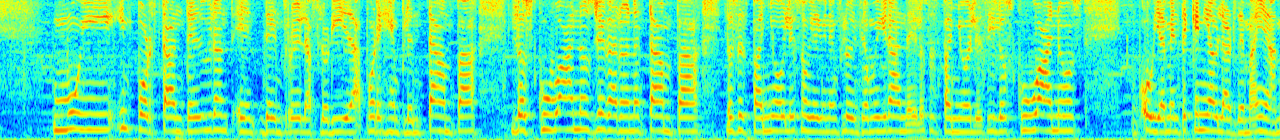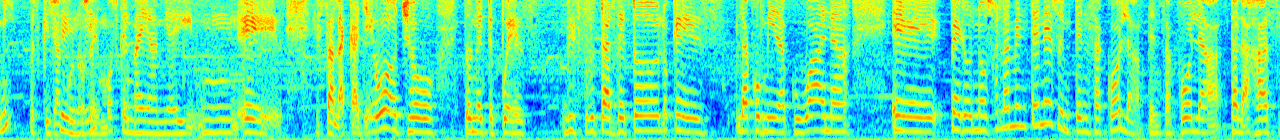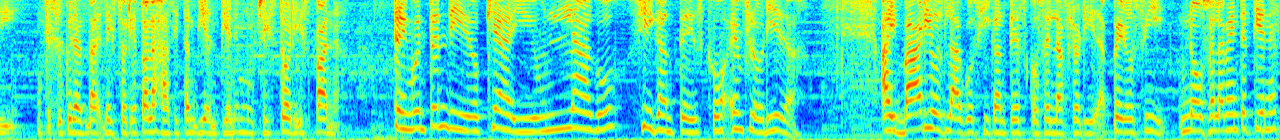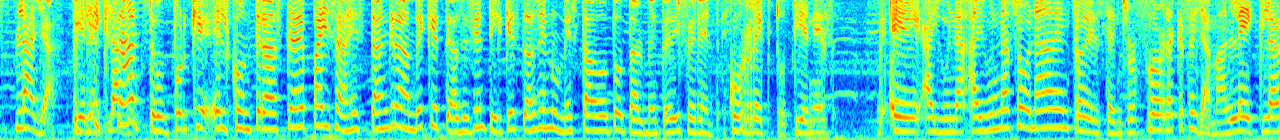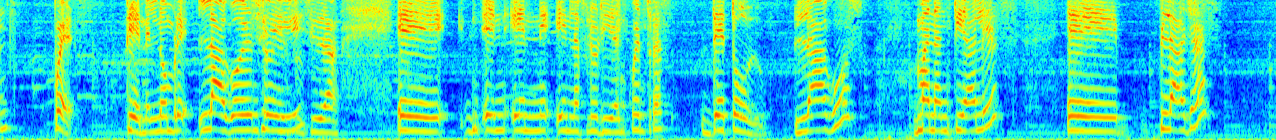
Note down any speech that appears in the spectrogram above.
muy importante durante, dentro de la Florida, por ejemplo en Tampa, los cubanos llegaron a Tampa, los españoles, hoy hay una influencia muy grande de los españoles y los cubanos, obviamente que ni hablar de Miami, pues que ya Sí. conocemos que en Miami hay un, eh, está la calle 8, donde te puedes disfrutar de todo lo que es la comida cubana, eh, pero no solamente en eso, en Pensacola, Pensacola, Tallahassee, aunque tú creas, la, la historia de Tallahassee también tiene mucha historia hispana. Tengo entendido que hay un lago gigantesco en Florida. Hay varios lagos gigantescos en la Florida, pero sí, no solamente tienes playa, tienes lagos. Exacto, porque el contraste de paisaje es tan grande que te hace sentir que estás en un estado totalmente diferente. Correcto, tienes eh, hay una hay una zona dentro de Central Florida que se llama Lakeland, pues tiene el nombre lago dentro de su ciudad. Eh, en, en, en la Florida encuentras de todo, lagos, manantiales, eh, playas,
